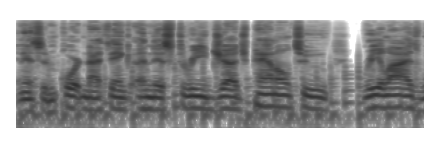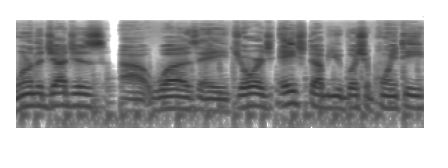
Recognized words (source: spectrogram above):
And it's important, I think, in this three judge panel to realize one of the judges uh, was a George H.W. Bush appointee,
